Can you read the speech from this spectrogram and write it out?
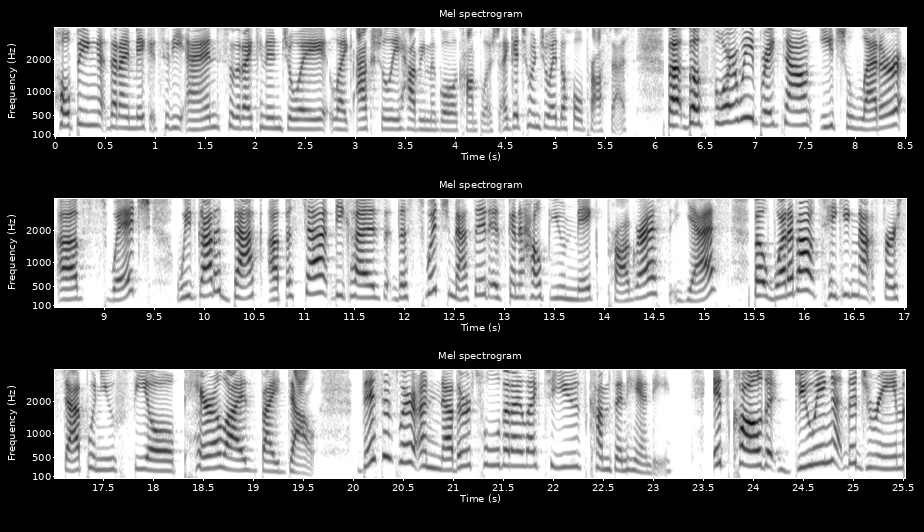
hoping that I make it to the end so that I can enjoy like actually having the goal accomplished. I get to enjoy the whole process. But before we break down each letter of switch, we've got to back up a step because the switch method is going to help you make progress. Yes, but what about taking that first step when you feel paralyzed by doubt? This is where another tool that I like to use comes in handy. It's called Doing the Dream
